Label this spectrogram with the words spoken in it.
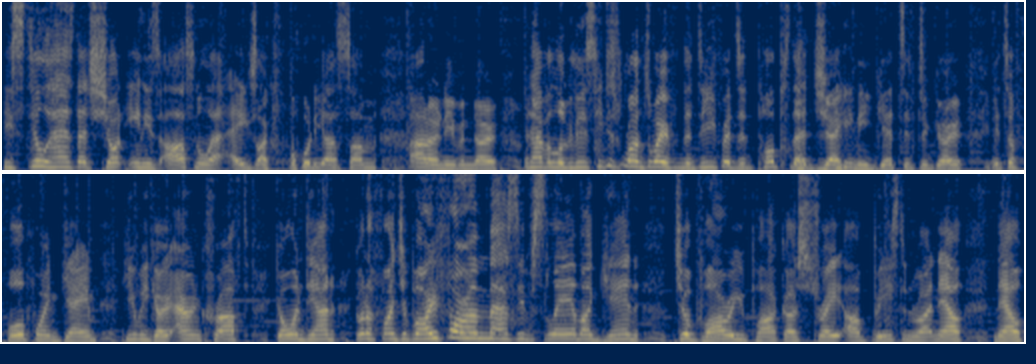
He still has that shot in his arsenal at age like 40 or some. I don't even know. But have a look at this. He just runs away from the defense and pops that J and he gets it to go. It's a four-point game. Here we go. Aaron Craft going down. Gonna find Jabari for a massive slam again. Jabari Parker straight up beasting right now. Now,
